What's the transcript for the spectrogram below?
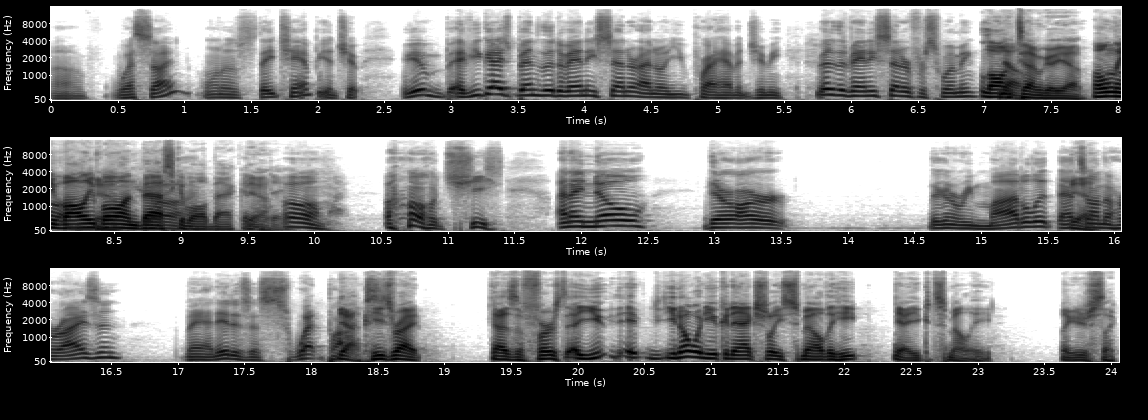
uh, West Side won a state championship. Have you have you guys been to the Devaney Center? I know you probably haven't, Jimmy. You been to the Devaney Center for swimming? Long No. time ago, yeah. Only Oh, volleyball yeah. and God. basketball back in Yeah. the day. Oh, my, oh, jeez. And I know there are. They're going to remodel it. That's Yeah. on the horizon. Man, it is a sweat box. Yeah, he's right. As the first, uh, you it, you know when you can actually smell the heat. Yeah, you can smell the heat. Like you're just like,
